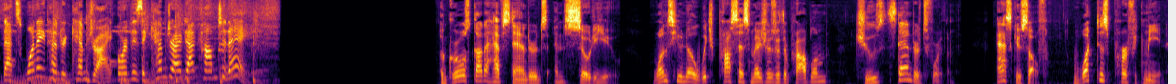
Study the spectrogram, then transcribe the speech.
That's 1 800 ChemDry or visit chemdry.com today. A girl's gotta have standards, and so do you. Once you know which process measures are the problem, choose standards for them. Ask yourself, what does perfect mean?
